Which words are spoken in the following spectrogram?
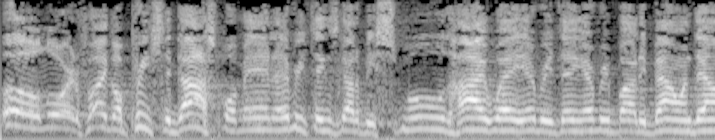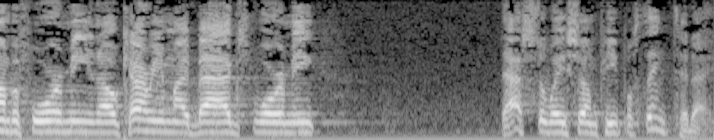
Oh Lord, if I go preach the gospel, man, everything's got to be smooth highway, everything, everybody bowing down before me, you know, carrying my bags for me. That's the way some people think today.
